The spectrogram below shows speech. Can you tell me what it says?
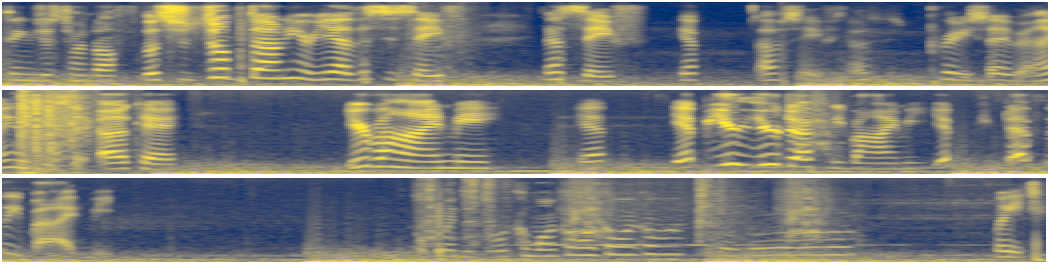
thing just turned off. Let's just jump down here. Yeah, this is safe. That's safe. Yep, that was safe. That's pretty safe. I think it's safe. Okay. You're behind me. Yep. Yep. You're you're definitely behind me. Yep. You're definitely behind me. Open the door. Come on. Come on. Come on. Come on. Go, go, go, go, go. Wait.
